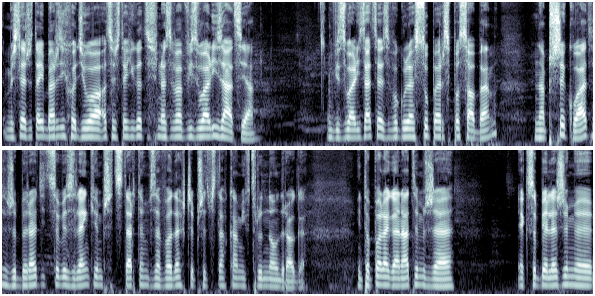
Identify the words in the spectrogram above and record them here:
myślę, że tutaj bardziej chodziło o coś takiego, co się nazywa wizualizacja. Wizualizacja jest w ogóle super sposobem, na przykład, żeby radzić sobie z lękiem przed startem w zawodach czy przed wstawkami w trudną drogę. I to polega na tym, że jak sobie leżymy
